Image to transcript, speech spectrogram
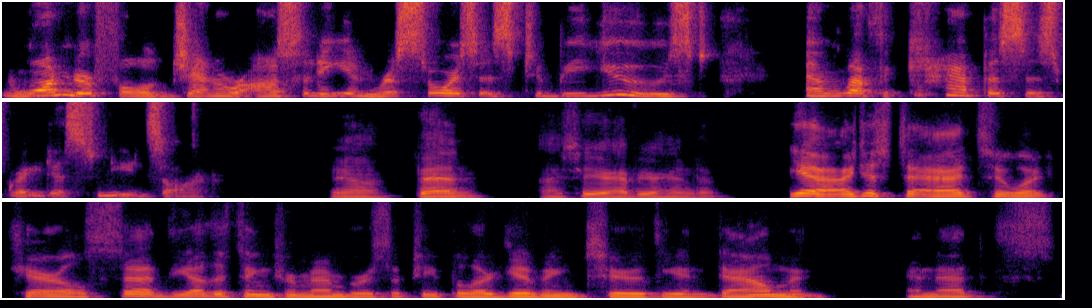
wonderful generosity and resources to be used, and what the campus's greatest needs are. Yeah, Ben, I see you have your hand up. Yeah, I just to add to what Carol said, the other thing to remember is that people are giving to the endowment. And that's, and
